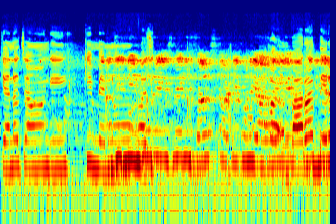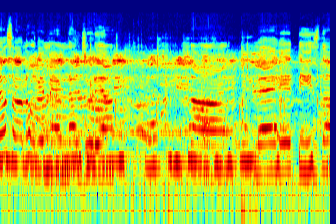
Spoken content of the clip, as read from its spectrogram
ਕਹਿਣਾ ਚਾਹਾਂਗੀ ਕਿ ਮੈਨੂੰ ਅੱਜ 12 13 ਸਾਲ ਹੋ ਗਏ ਮੈਮ ਨਾਲ ਜੁੜਿਆ। ਤਾਂ ਮੈਂ ਇਹ ਤੀਜ ਦਾ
